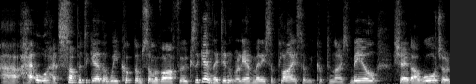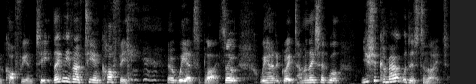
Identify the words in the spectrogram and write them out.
uh, all had supper together. We cooked them some of our food because again they didn't really have many supplies, so we cooked a nice meal, shared our water and coffee and tea. They didn't even have tea and coffee. we had supplies, so we had a great time. And they said, "Well, you should come out with us tonight."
